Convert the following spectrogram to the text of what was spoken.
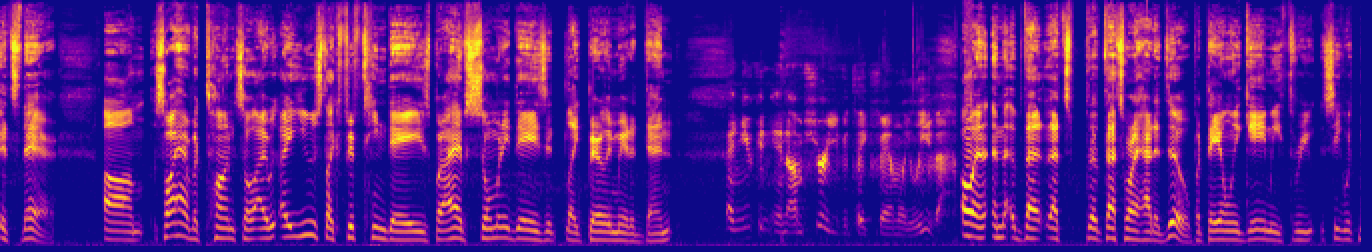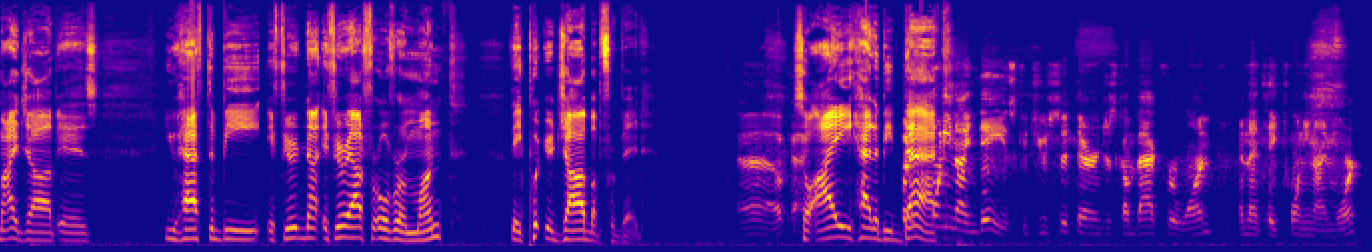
It's there. Um, so I have a ton. So I, I used like 15 days, but I have so many days it like barely made a dent. And you can, and I'm sure you could take family leave out. Oh, and, and that that's that, that's what I had to do. But they only gave me three. See, with my job is you have to be if you're not if you're out for over a month, they put your job up for bid. Ah, okay. So I had to be But back. 29 days, could you sit there and just come back for one and then take 29 more?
